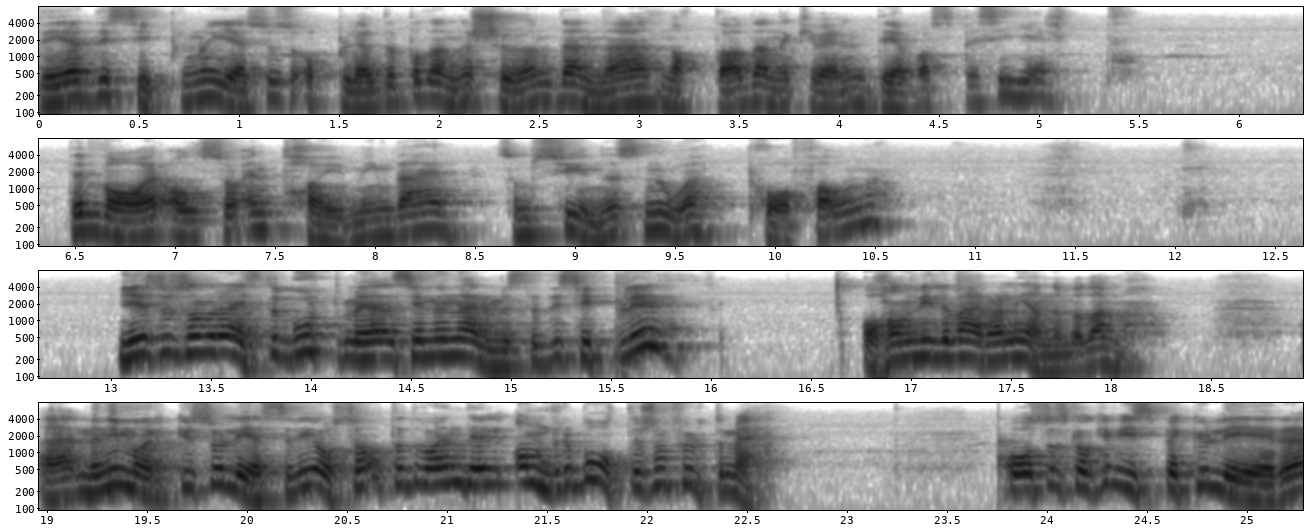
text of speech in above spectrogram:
det disiplene og Jesus opplevde på denne sjøen denne natta, denne kvelden, det var spesielt. Det var altså en timing der som synes noe påfallende. Jesus han reiste bort med sine nærmeste disipler, og han ville være alene med dem. Eh, men i Markus så leser vi også at det var en del andre båter som fulgte med. Og så skal ikke vi spekulere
